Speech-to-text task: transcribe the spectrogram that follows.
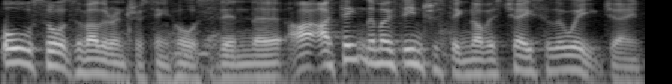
all sorts of other interesting horses in the. I, I think the most interesting novice chase of the week, Jane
